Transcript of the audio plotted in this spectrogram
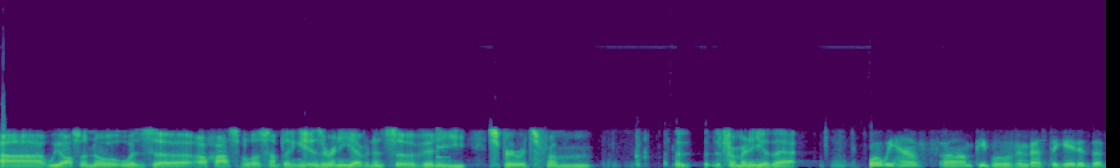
Uh, we also know it was uh, a hospital or something. Is there any evidence of any spirits from from any of that? Well, we have um, people who've investigated the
